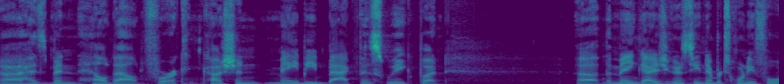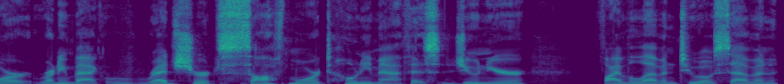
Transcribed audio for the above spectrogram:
uh, has been held out for a concussion, maybe back this week, but uh, the main guys you're going to see number 24 running back redshirt sophomore Tony Mathis Jr. 5'11 207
